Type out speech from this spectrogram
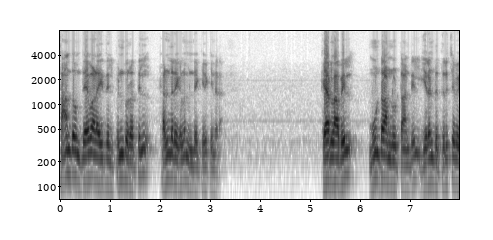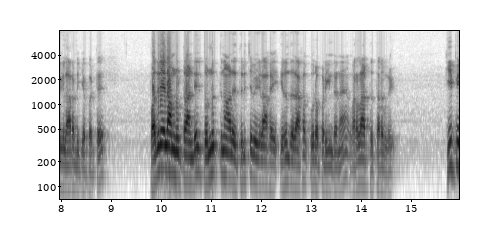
சாந்தோம் தேவாலயத்தில் பின்புறத்தில் கல்லறைகளும் இன்றைக்கு இருக்கின்றன. கேரளாவில் மூன்றாம் நூற்றாண்டில் இரண்டு திருச்சபைகள் ஆரம்பிக்கப்பட்டு பதினேழாம் நூற்றாண்டில் தொண்ணூற்றி நாலு திருச்சபைகளாக இருந்ததாக கூறப்படுகின்றன வரலாற்று தரவுகள். கிபி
